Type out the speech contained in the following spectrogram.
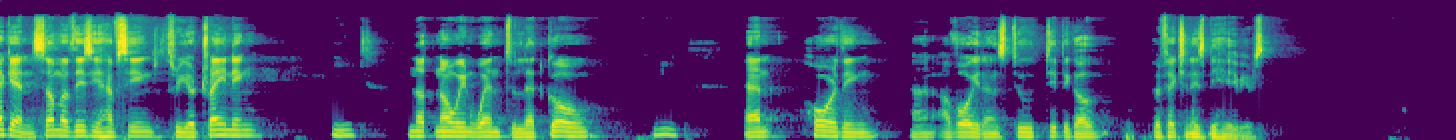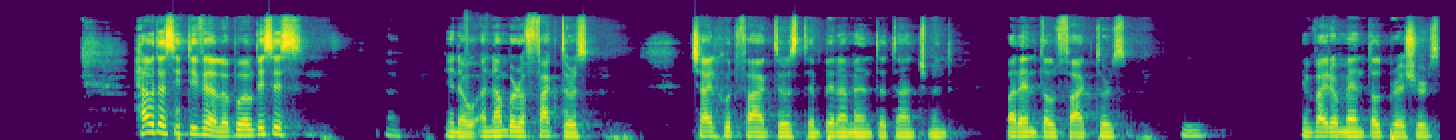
Again, some of these you have seen through your training, hmm, not knowing when to let go, hmm, and hoarding and avoidance, two typical perfectionist behaviors. How does it develop? Well, this is, uh, you know, a number of factors childhood factors, temperament, attachment, parental factors, hmm, environmental pressures.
